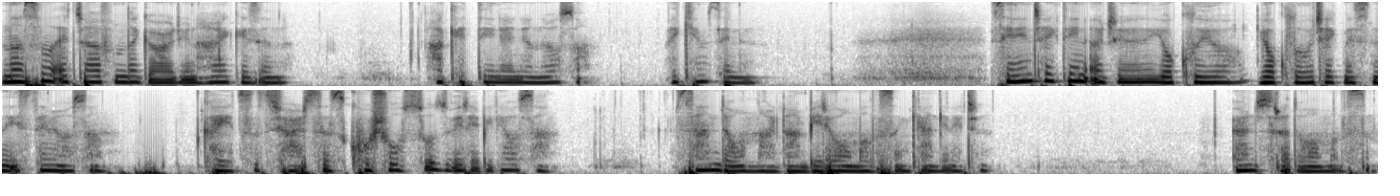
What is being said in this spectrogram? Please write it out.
Nasıl etrafında gördüğün herkesin hak ettiğine inanıyorsan ve kimsenin senin çektiğin acıyı, yokluğu, yokluğu çekmesini istemiyorsan, kayıtsız, şartsız, koşulsuz verebiliyorsan, sen de onlardan biri olmalısın kendin için. Ön sırada olmalısın.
